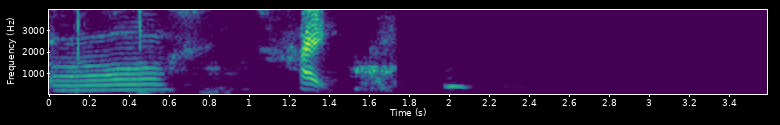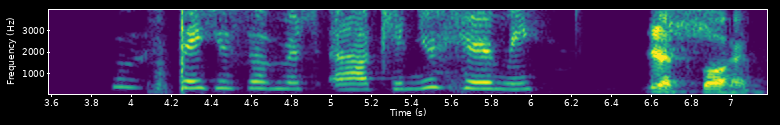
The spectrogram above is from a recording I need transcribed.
Uh, hi. Thank you so much. Uh, can you hear me? Yes, go ahead.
